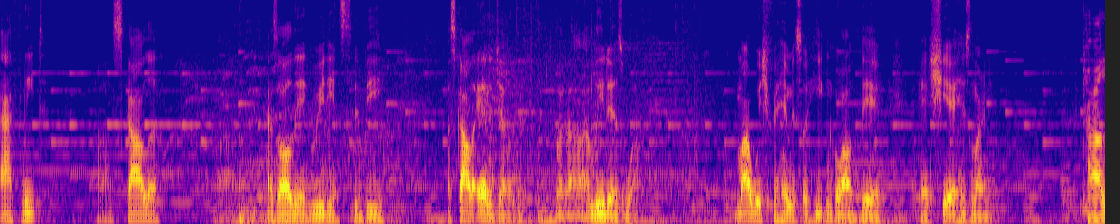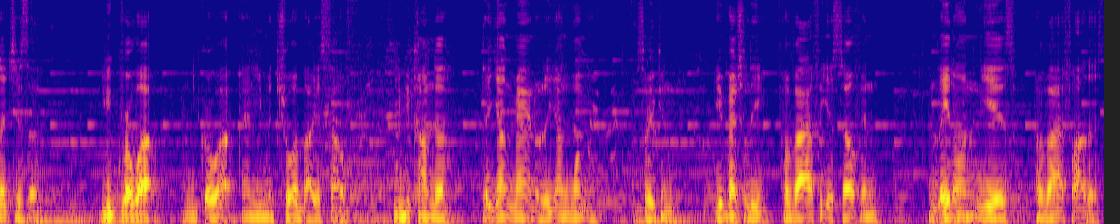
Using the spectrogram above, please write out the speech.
athlete, uh, scholar, uh, has all the ingredients to be a scholar and a gentleman, but uh, a leader as well. My wish for him is so he can go out there and share his learning. College is a, you grow up, you grow up and you mature by yourself. You become the, the young man or the young woman so you can eventually provide for yourself and, and later on in years provide for others.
